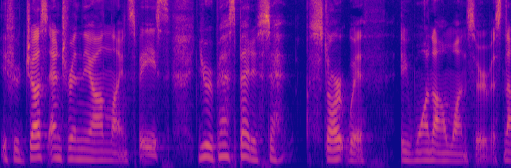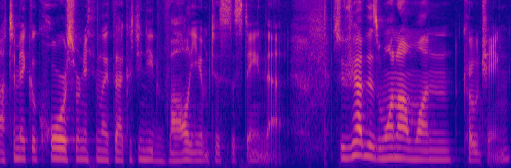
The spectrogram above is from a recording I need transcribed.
if you're just entering the online space, your best bet is to start with a one-on-one service, not to make a course or anything like that, because you need volume to sustain that. So if you have this one-on-one coaching,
